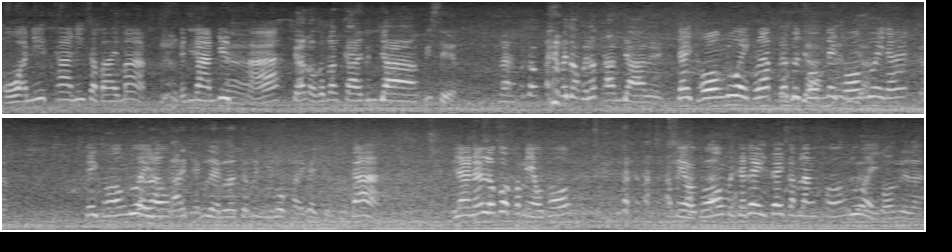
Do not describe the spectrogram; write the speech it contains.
โอ้อันนี้ท่านี้สบายมาก เป็นการยืดขา การออกกำลังกายเป็นยาพิเศษนะไม่ต้อง ไม่ต้องไปรับทานยาเลยได้ท้องด้วยครับท่านผู้ชมได้ท้องด้วยนะครับได้ท้องด้วยถ้าเราร่างกายแข็งแรงเราจะไม่มีโรคภัยไข้เจ็บจ้าเวลานั้นเราก็เขมวท้องเขมวท้องมันจะได้ได้กำลังท้องด้วยท้องเลยนะ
